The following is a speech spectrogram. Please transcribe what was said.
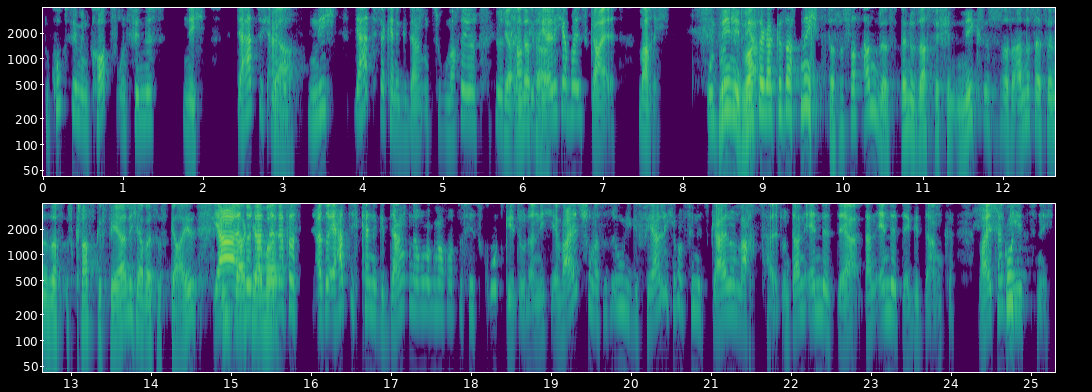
Du guckst ihm in den Kopf und findest nichts. Der hat sich einfach ja. nicht, der hat sich da keine Gedanken zugemacht. Der, der ist ja, krass gefährlich, aber ist geil. Mach ich. Und nee, nee, du ja. hast ja gerade gesagt nichts. Das ist was anderes. Wenn du sagst, wir finden nichts, ist es was anderes, als wenn du sagst, ist krass gefährlich, aber es ist geil. Ja, also, ja da, mal, das, also er hat sich keine Gedanken darüber gemacht, ob das jetzt gut geht oder nicht. Er weiß schon, das ist irgendwie gefährlich, aber findet es geil und macht's halt. Und dann endet der, dann endet der Gedanke. Weiter gut. geht's nicht.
